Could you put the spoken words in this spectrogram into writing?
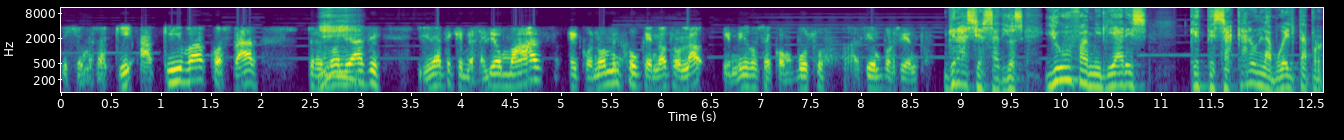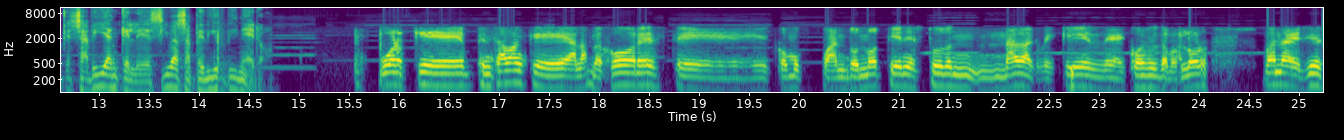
dijimos aquí aquí va a costar pero no le hace y fíjate que me salió más económico que en otro lado y mi hijo se compuso al 100%. Gracias a Dios. ¿Y hubo familiares que te sacaron la vuelta porque sabían que les ibas a pedir dinero? Porque pensaban que a lo mejor, este, como cuando no tienes todo nada de qué, de cosas de valor, van a decir,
